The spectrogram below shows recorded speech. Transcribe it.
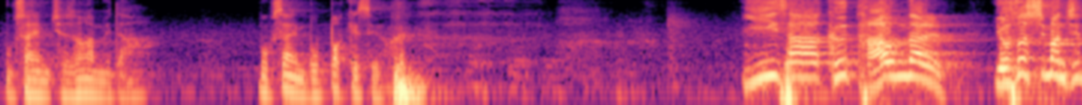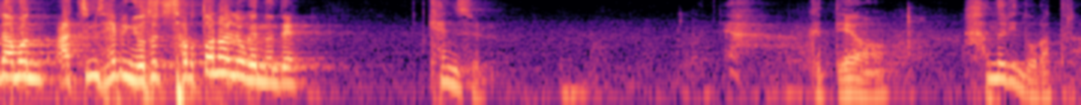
목사님 죄송합니다. 목사님 못 받겠어요. 이사 그 다음날 6시만 지나면 아침 새벽 6시 차로 떠나려고 했는데 캔슬. 야, 그때요. 하늘이 노랗더라.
